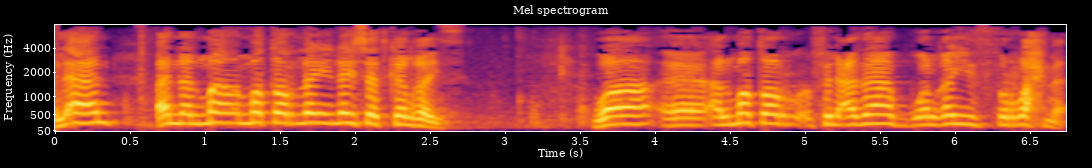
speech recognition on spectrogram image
الآن أن المطر ليست كالغيث والمطر في العذاب والغيث في الرحمة.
